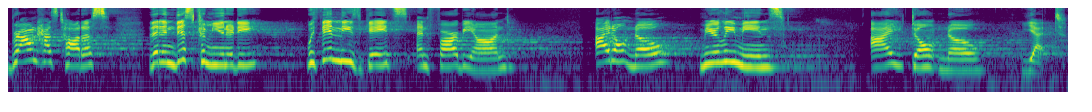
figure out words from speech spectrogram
Brown has taught us that in this community, within these gates and far beyond, I don't know merely means I don't know yet.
